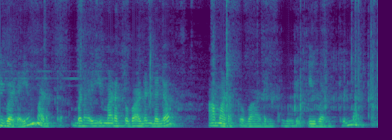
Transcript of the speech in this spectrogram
ഇവിടെയും മടക്കുക. ഇവിടെ ഈ മടക്ക് പാടുണ്ടല്ലോ ആ മടക്ക് പാടിൽ കൂടി ഇവിടേക്കും മടക്കുക.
